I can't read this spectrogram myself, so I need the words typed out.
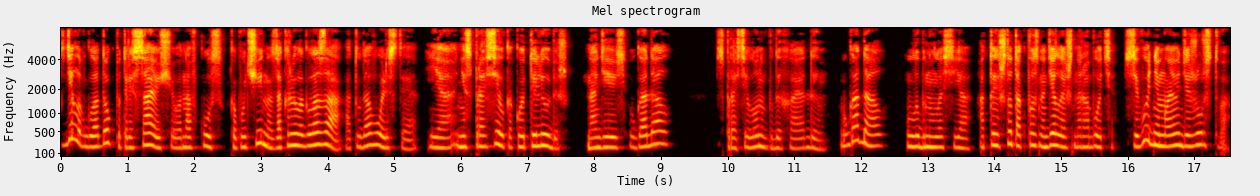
Сделав глоток потрясающего на вкус капучино, закрыла глаза от удовольствия. «Я не спросил, какой ты любишь. Надеюсь, угадал?» Спросил он, вдыхая дым. «Угадал», — улыбнулась я. «А ты что так поздно делаешь на работе?» «Сегодня мое дежурство»,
